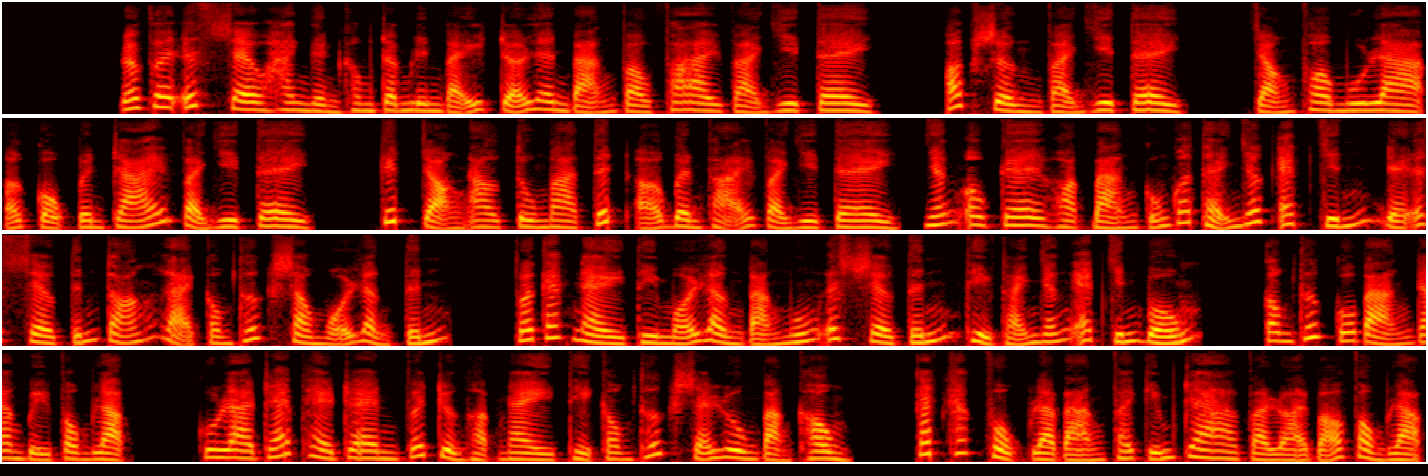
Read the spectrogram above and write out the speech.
Đối với Excel 2007 trở lên bạn vào File và GT, Option và GT, chọn Formula ở cột bên trái và GT, kích chọn Automatic ở bên phải và GT, nhấn OK hoặc bạn cũng có thể nhấn F9 để Excel tính toán lại công thức sau mỗi lần tính. Với các này thì mỗi lần bạn muốn Excel tính thì phải nhấn F94. Công thức của bạn đang bị vòng lặp, Cula-Rep Heren với trường hợp này thì công thức sẽ luôn bằng không. Cách khắc phục là bạn phải kiểm tra và loại bỏ vòng lặp.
